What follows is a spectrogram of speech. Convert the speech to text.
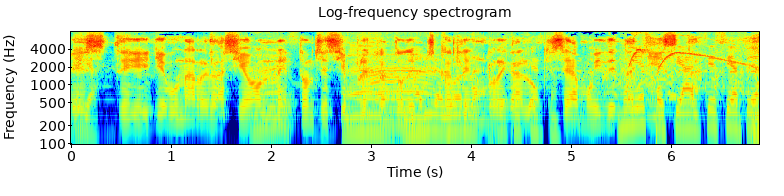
ella. este llevo una relación, Ah, entonces siempre ah, trato de buscarle Gorda, un sí, es regalo que sea muy Muy detallista. especial, sí es cierto. Ya.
